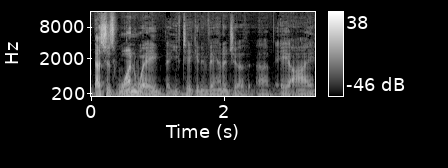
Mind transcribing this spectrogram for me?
that's just one way that you've taken advantage of uh, AI.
